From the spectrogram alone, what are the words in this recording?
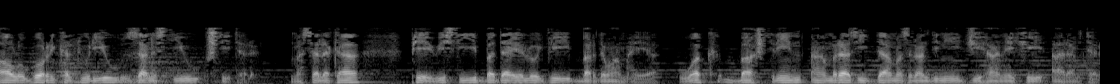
ئاڵوگۆڕی کەلتوری و زانستی و شتی تر مەسلەکە پێویستی بە دایلۆگی بەردەوام هەیە وەک باشترین ئامرازی دامەزراندنی جیهانێکی ئارامتر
